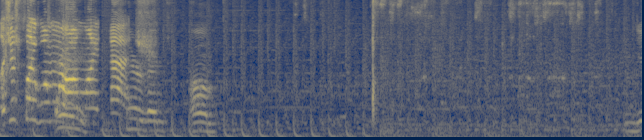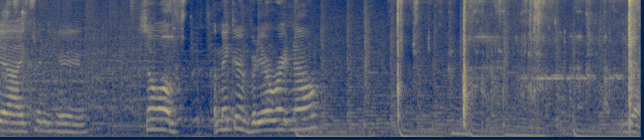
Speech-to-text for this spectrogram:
Let's just play one more Hey, online Hey, match. Revenge. Um. Yeah, I couldn't hear you. So, um, I'm making a video right now. Yeah,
